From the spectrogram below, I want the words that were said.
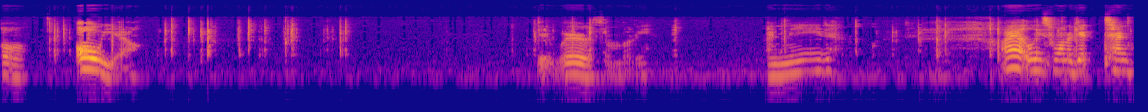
oh, oh yeah. Okay, where is somebody? I need, I at least want to get 10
